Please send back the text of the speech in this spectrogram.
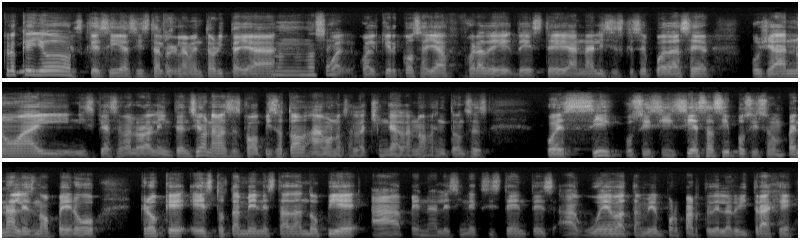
Creo que yo... Es que sí, así está el pues, reglamento ahorita ya. No, sé. cualquier cosa ya fuera de, de este análisis que se pueda hacer pues ya no hay, ni siquiera se valora la intención, nada más es como pisotón, vámonos a la chingada, ¿no? Entonces, pues sí, pues sí, sí, si es así, pues sí son penales, ¿no? Pero creo que esto también está dando pie a penales inexistentes, a hueva también por parte del arbitraje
